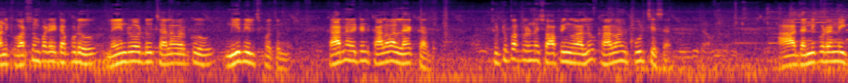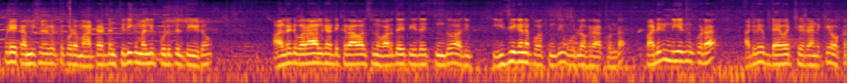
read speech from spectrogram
మనకి వర్షం పడేటప్పుడు మెయిన్ రోడ్డు చాలా వరకు నీరు నిలిచిపోతుంది. కారణం ఏంటంటే కాలువలు లేక కాదు. చుట్టుపక్కల ఉన్న షాపింగ్ వాళ్ళు కాలువలను పూర్తి చేశారు. ఆ దాన్ని కూడా ఇప్పుడే కమిషనర్ గారితో కూడా మాట్లాడడం తిరిగి మళ్ళీ పుడుకులు తీయడం. ఆల్రెడీ వరాల గడ్డకి రావాల్సిన వరద అయితే ఏదైతుందో అది ఈజీగానే పోతుంది ఊర్లోకి రాకుండా. పడిన నీరుని కూడా అటువైపు డైవర్ట్ చేయడానికి ఒక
